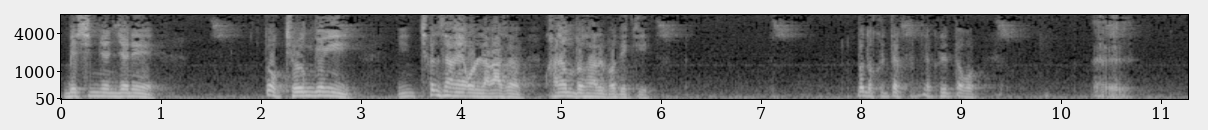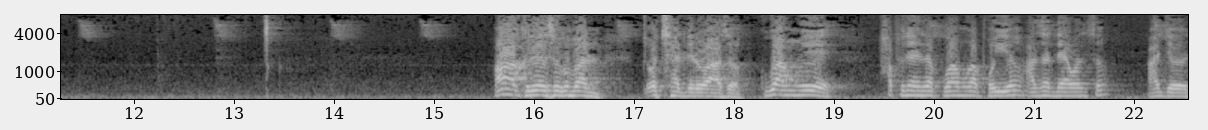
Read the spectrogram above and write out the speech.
몇십 년 전에 또 정경이 천상에 올라가서 관음보살을 보댔기. 뭐도 그때, 그때 그랬다고. 아, 그래서 그만 쫓아 내려와서 구강로에 하편행사 구강로가 보여? 안산 내원서? 아, 저,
